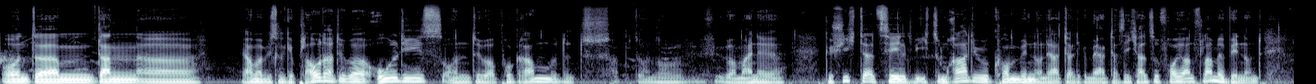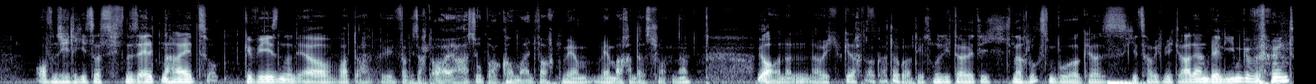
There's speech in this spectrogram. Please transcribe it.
Und ähm, dann äh, ja, haben wir ein bisschen geplaudert über Oldies und über Programm und, habe so über meine Geschichte erzählt, wie ich zum Radio gekommen bin. Und er hat halt gemerkt, dass ich halt so Feuer und Flamme bin. Und offensichtlich ist das eine Seltenheit gewesen und er hat gesagt, oh ja, super, komm einfach, wir, wir machen das schon. Ne? Ja, und dann habe ich gedacht, oh Gott, oh Gott, jetzt muss ich da wirklich nach Luxemburg. Jetzt, habe ich mich gerade an Berlin gewöhnt.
